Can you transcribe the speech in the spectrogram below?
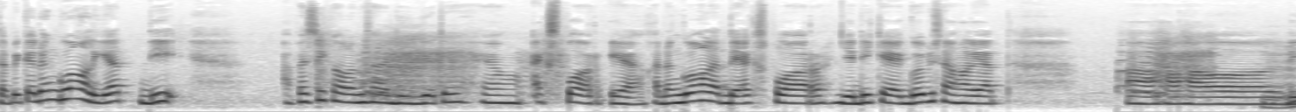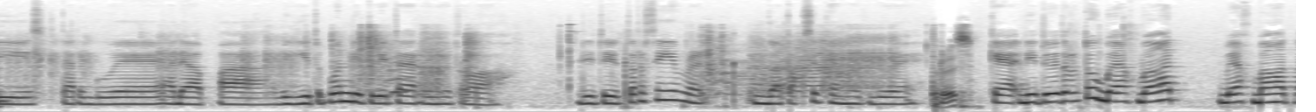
tapi kadang gue ngeliat di apa sih kalau misalnya di IG tuh yang explore ya kadang gue ngeliat di explore jadi kayak gue bisa ngeliat uh, hal-hal di sekitar gue ada apa? Begitupun di Twitter gitu loh. Di Twitter sih nggak toxic ya menurut gue. Terus? Kayak di Twitter tuh banyak banget banyak banget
